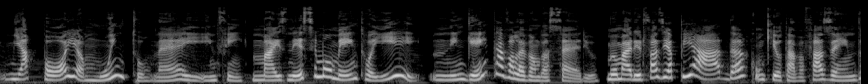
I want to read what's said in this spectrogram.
me apoia muito, né? E, enfim. Mas nesse momento aí, ninguém tava levando a sério. Meu marido fazia piada com o que eu tava fazendo,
